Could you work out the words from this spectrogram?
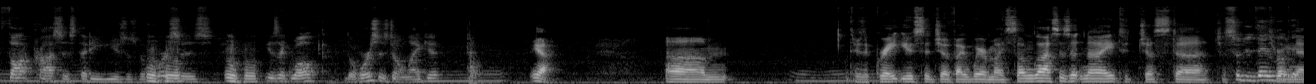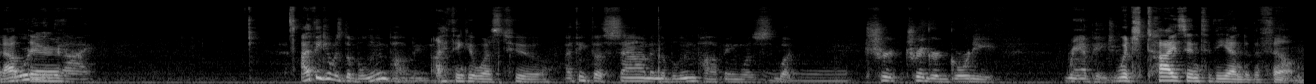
thought process that he uses with horses. He's like, well, the horses don't like it. yeah um there's a great usage of I wear my sunglasses at night. Just, uh, just So did they throwing look that at out Gordy there. in the eye? I think it was the balloon popping. I think it was too. I think the sound and the balloon popping was what tr- triggered Gordy rampaging. Which ties into the end of the film,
